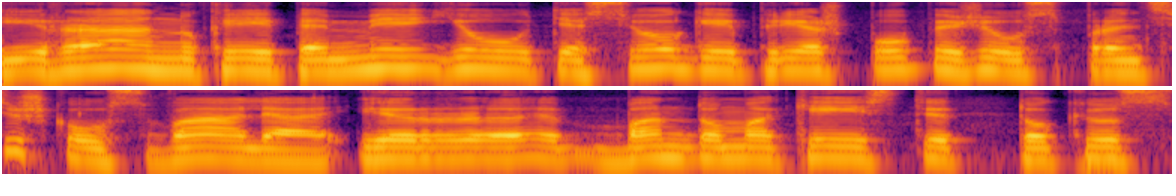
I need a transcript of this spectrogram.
yra nukreipiami jau tiesiogiai prieš popiežiaus pranciškaus valią ir e, bandoma keisti tokius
